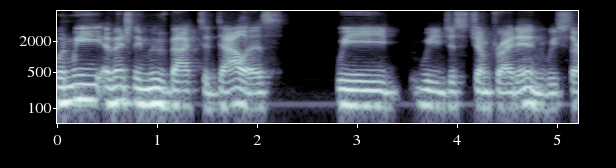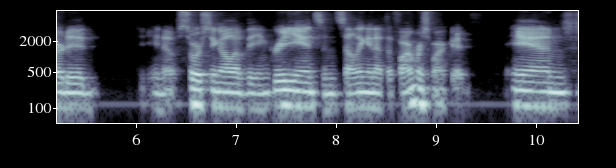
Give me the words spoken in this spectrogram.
when we eventually moved back to Dallas, we we just jumped right in. We started you know sourcing all of the ingredients and selling it at the farmers market. And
